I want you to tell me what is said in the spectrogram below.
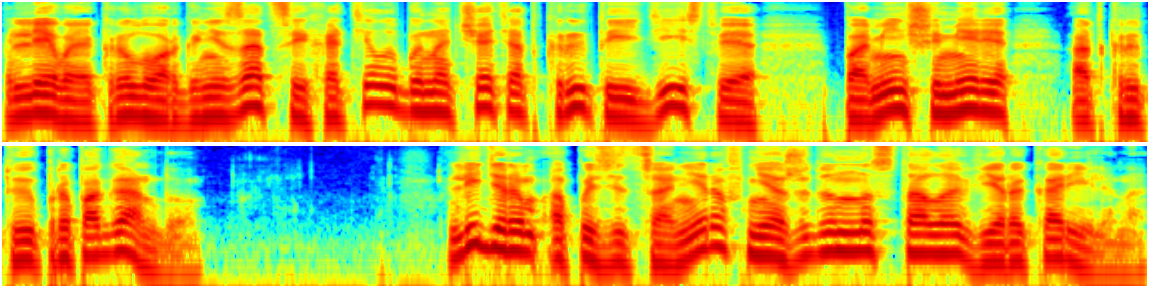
Левое крыло организации хотело бы начать открытые действия, по меньшей мере, открытую пропаганду. Лидером оппозиционеров неожиданно стала Вера Карелина.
